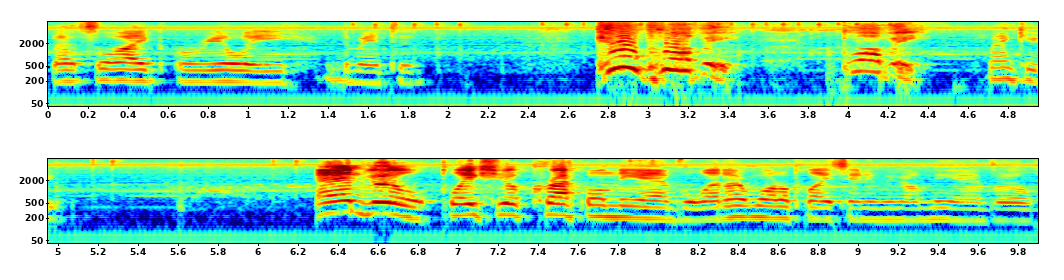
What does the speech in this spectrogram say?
That's like really demented. Kill Blobby! Blobby! Thank you. Anvil, place your crap on the anvil. I don't want to place anything on the anvil.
